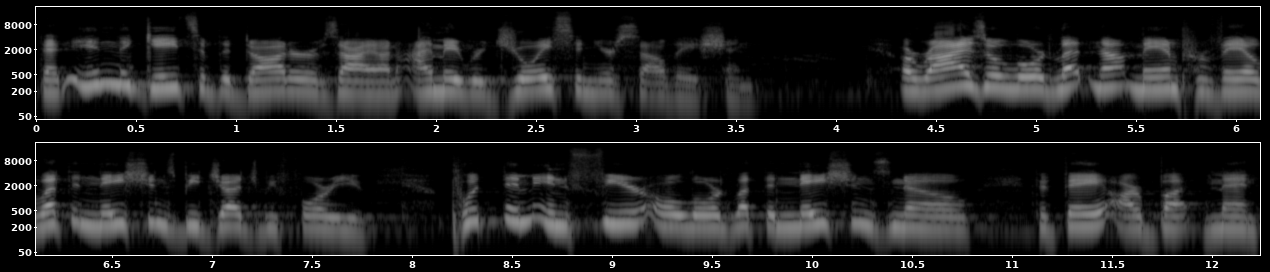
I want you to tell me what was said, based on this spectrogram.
that in the gates of the daughter of Zion I may rejoice in your salvation. Arise, O Lord, let not man prevail. Let the nations be judged before you. Put them in fear, O Lord. Let the nations know that they are but men.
